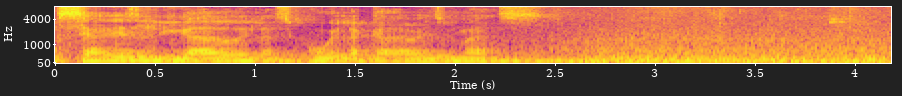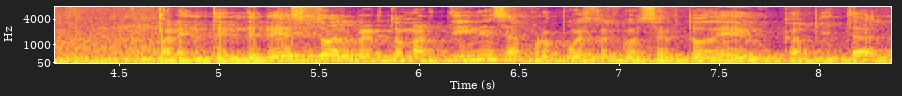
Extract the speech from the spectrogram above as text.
se ha desligado de la escuela cada vez más. Para entender esto, Alberto Martínez ha propuesto el concepto de educapital.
